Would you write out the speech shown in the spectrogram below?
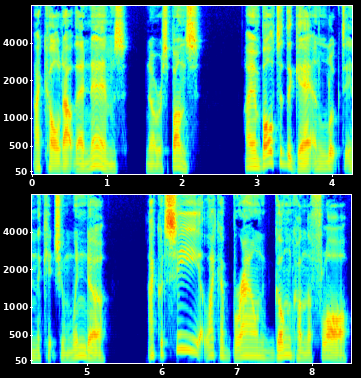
I called out their names, no response. I unbolted the gate and looked in the kitchen window. I could see like a brown gunk on the floor.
